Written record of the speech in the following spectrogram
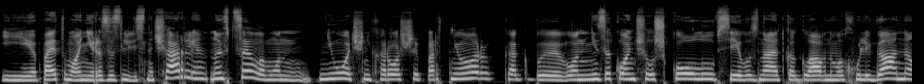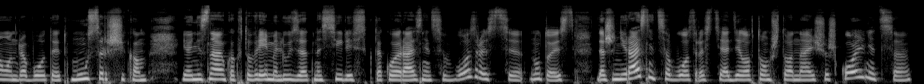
И поэтому они разозлились на Чарли. Ну и в целом он не очень хороший партнер, как бы он не закончил школу, все его знают как главного хулигана, он работает мусорщиком. Я не знаю, как в то время люди относились к такой разнице в возрасте. Ну, то есть даже не разница в возрасте, а дело в том, что она еще школьница,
